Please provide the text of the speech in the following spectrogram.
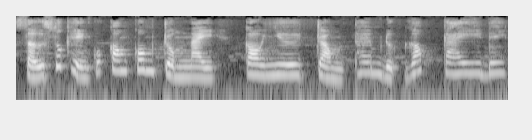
sự xuất hiện của con côn trùng này coi như trồng thêm được gốc cây đi.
